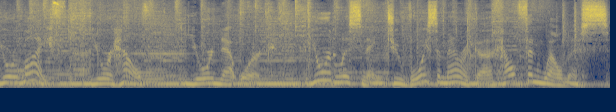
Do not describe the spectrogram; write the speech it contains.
Your life, your health, your network. You're listening to Voice America Health and Wellness.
